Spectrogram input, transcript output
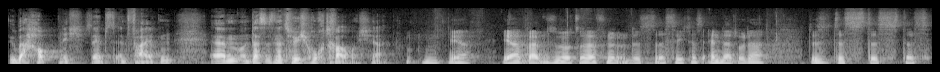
überhaupt nicht selbst entfalten. Ähm, und das ist natürlich hochtraurig. Ja. ja ja, bleibt es nur zu öffnen und dass, dass sich das ändert oder das, das, das, das,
